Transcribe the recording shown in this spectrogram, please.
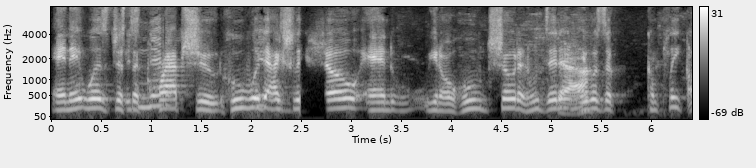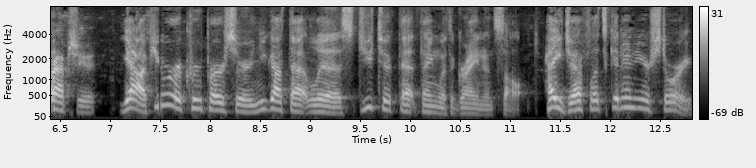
and it was just Isn't a it- crapshoot. Who would It was- actually show, and you know who showed and who didn't. Yeah. It was a complete Oh. crapshoot. Yeah, if you were a crew purser and you got that list, you took that thing with a grain of salt. Hey, Jeff, let's get into your story.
